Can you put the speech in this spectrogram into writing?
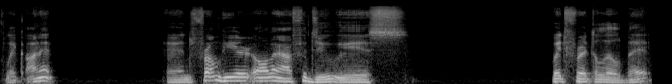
Click on it. And from here, all I have to do is wait for it a little bit.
